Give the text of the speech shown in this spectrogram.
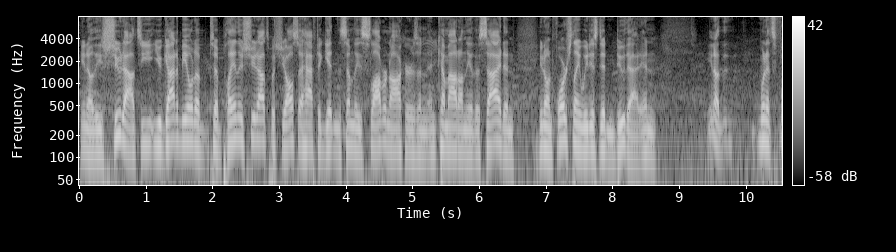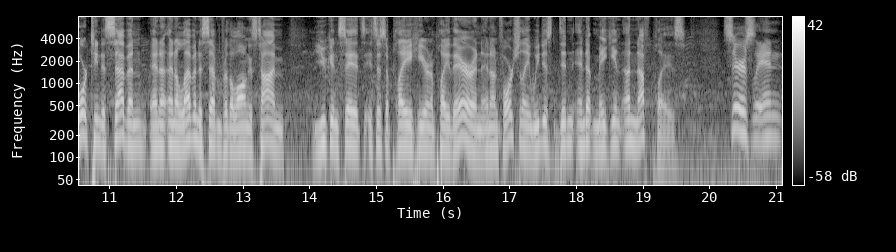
you know these shootouts. You, you got to be able to, to play in these shootouts, but you also have to get in some of these slobber knockers and, and come out on the other side. And you know, unfortunately, we just didn't do that. And you know, when it's 14 to seven and, and 11 to seven for the longest time, you can say it's it's just a play here and a play there. And, and unfortunately, we just didn't end up making enough plays. Seriously, and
